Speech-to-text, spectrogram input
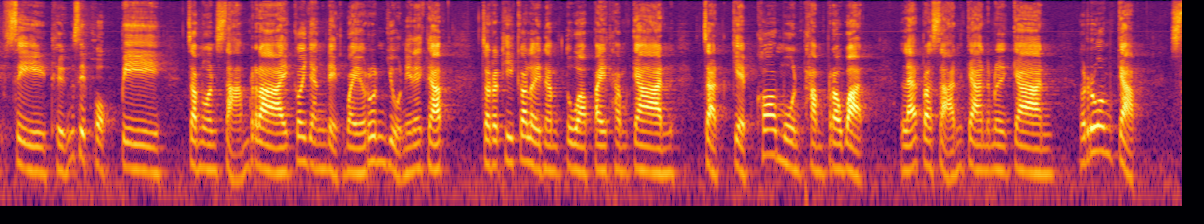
14 ถึง 16 ปีจำนวน 3 รายก็ยังเด็กวัยรุ่นอยู่นี่นะครับ เจ้าหน้าที่ก็เลยนำตัวไปทำการ จัดเก็บข้อมูลทำประวัติ และประสานการดำเนินการ ร่วมกับส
